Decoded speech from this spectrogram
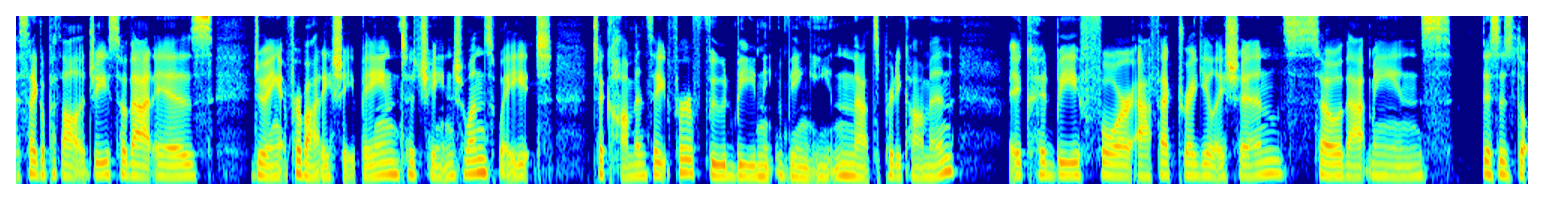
psychopathology. So, that is doing it for body shaping, to change one's weight, to compensate for food being, being eaten. That's pretty common. It could be for affect regulation. So that means this is the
